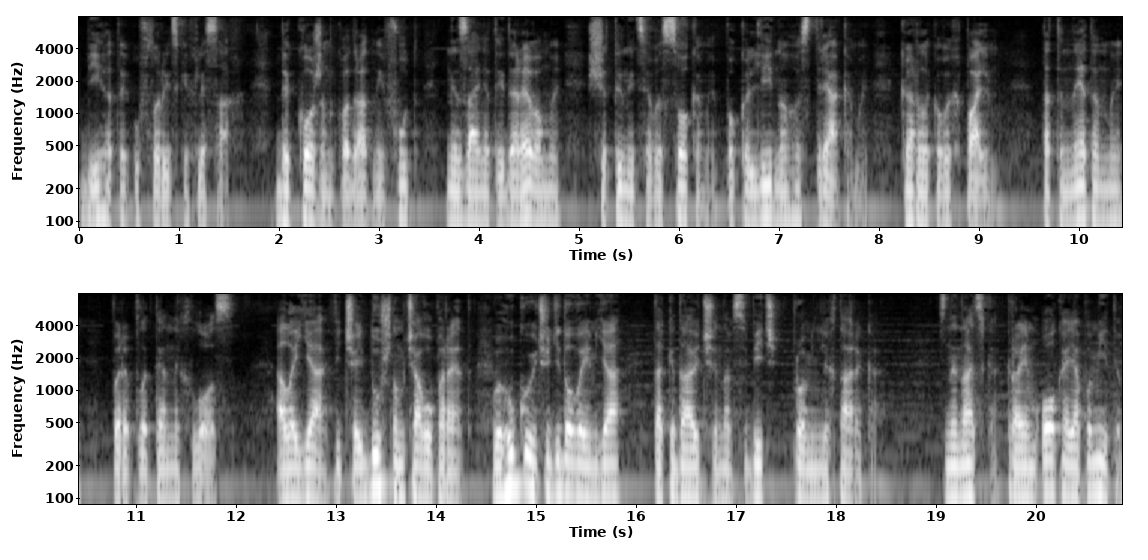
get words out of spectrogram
бігати у флоридських лісах, де кожен квадратний фут не зайнятий деревами, що тиниться високими по коліно гостряками карликових пальм та тенетами переплетених лоз. Але я відчайдушно мчав уперед, вигукуючи дідове ім'я та кидаючи на всібіч промінь ліхтарика. Зненацька, краєм ока я помітив,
